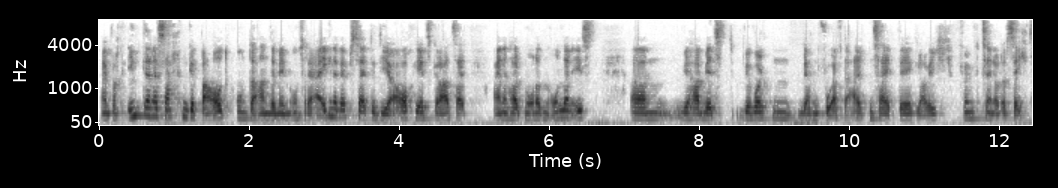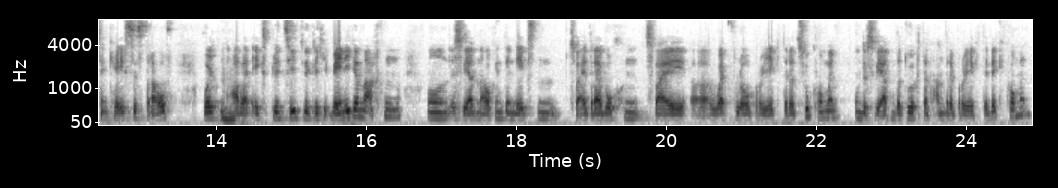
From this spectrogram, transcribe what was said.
einfach interne Sachen gebaut, unter anderem eben unsere eigene Webseite, die ja auch jetzt gerade seit eineinhalb Monaten online ist. Ähm, wir haben jetzt, wir wollten, wir hatten vor auf der alten Seite, glaube ich, 15 oder 16 Cases drauf wollten mhm. aber explizit wirklich weniger machen und es werden auch in den nächsten zwei, drei Wochen zwei äh, Webflow-Projekte dazukommen und es werden dadurch dann andere Projekte wegkommen.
